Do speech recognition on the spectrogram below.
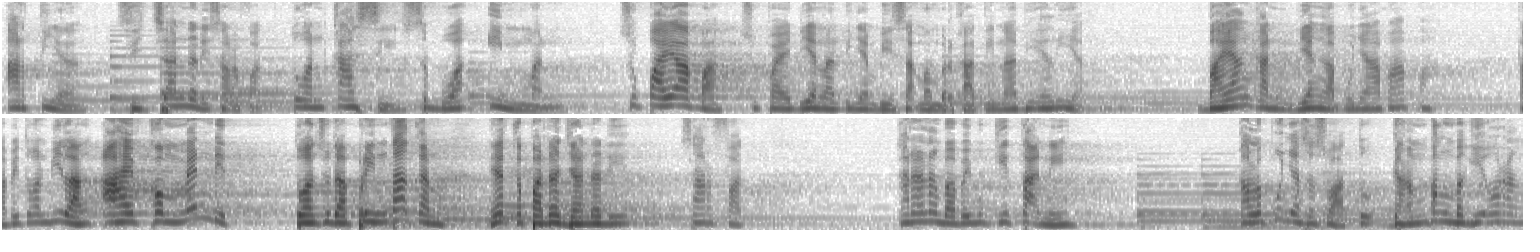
Artinya si janda di Sarafat, Tuhan kasih sebuah iman. Supaya apa? Supaya dia nantinya bisa memberkati Nabi Elia. Bayangkan dia nggak punya apa-apa. Tapi Tuhan bilang, I have commanded. Tuhan sudah perintahkan ya kepada janda di Sarfat. Karena anak Bapak Ibu kita nih, kalau punya sesuatu gampang bagi orang.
